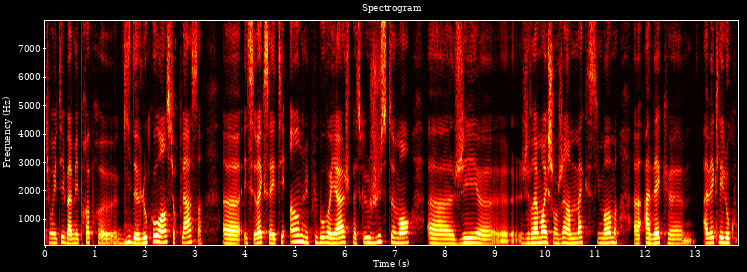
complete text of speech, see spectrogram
qui ont été bah, mes propres euh, guides locaux hein, sur place. Euh, et c'est vrai que ça a été un de mes plus beaux voyages parce que justement, j'ai vraiment échangé un maximum avec, les locaux.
